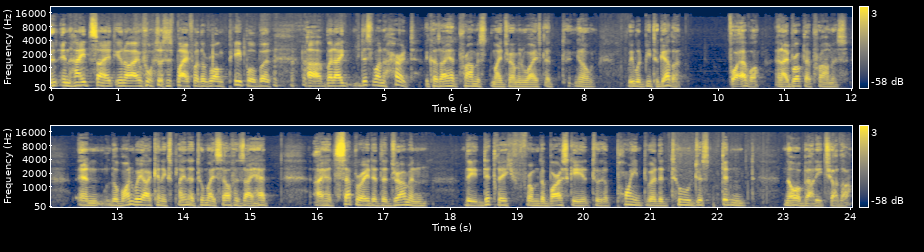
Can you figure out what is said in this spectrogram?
in hindsight, you know, I was a spy for the wrong people, but uh, but I this one hurt because I had promised my German wife that you know we would be together forever, and I broke that promise. And the one way I can explain that to myself is I had I had separated the German, the Dittrich, from the Barsky to the point where the two just didn't know about each other.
